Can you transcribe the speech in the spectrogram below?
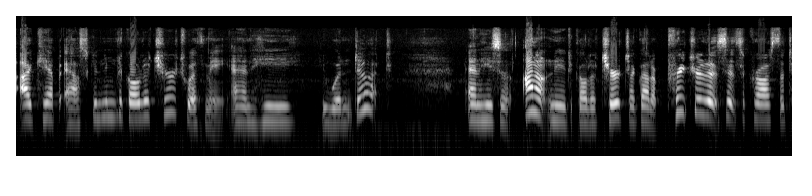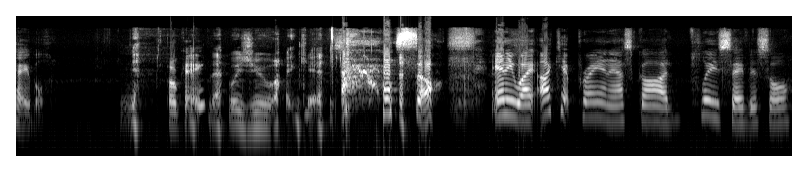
I kept asking him to go to church with me, and he he wouldn't do it. And he says, "I don't need to go to church. I've got a preacher that sits across the table." okay. that was you, I guess. so anyway, I kept praying, ask God, please save his soul,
